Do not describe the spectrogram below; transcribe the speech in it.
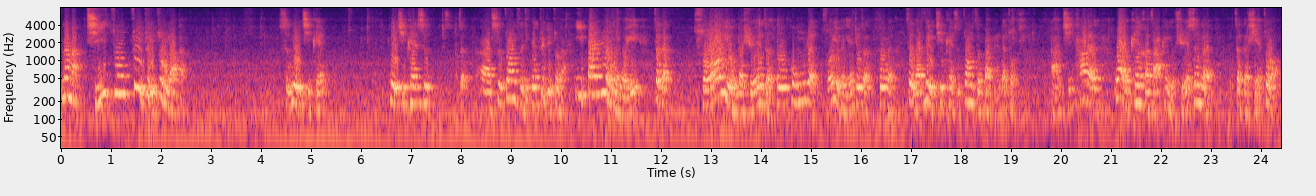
那么其中最最重要的是六七篇，六七篇是这呃是《庄子》里边最最重要。一般认为。这个所有的学者都公认，所有的研究者公认，这个内七篇是庄子本人的作品，啊，其他的外篇和杂篇有学生的这个写作，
